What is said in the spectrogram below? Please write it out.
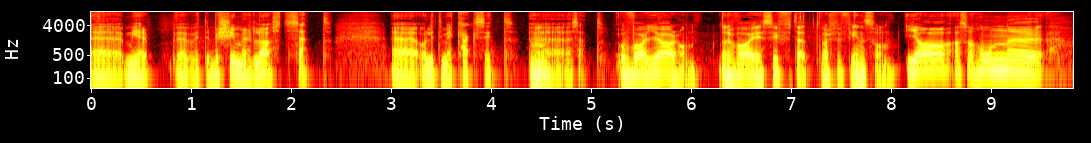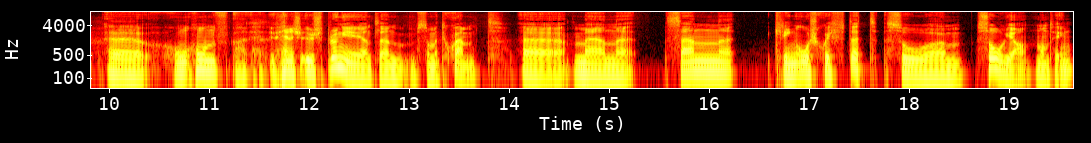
eh, mer eh, vet du, bekymmerslöst sätt. Och lite mer kaxigt mm. Sätt. Och vad gör hon? Eller vad är syftet? Varför finns hon? Ja, alltså hon hon, hon, hennes ursprung är egentligen som ett skämt. Eh, men sen kring årsskiftet så um, såg jag någonting.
